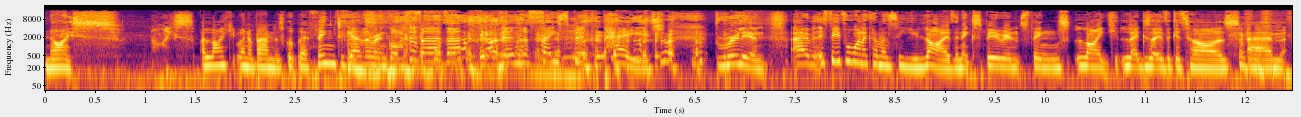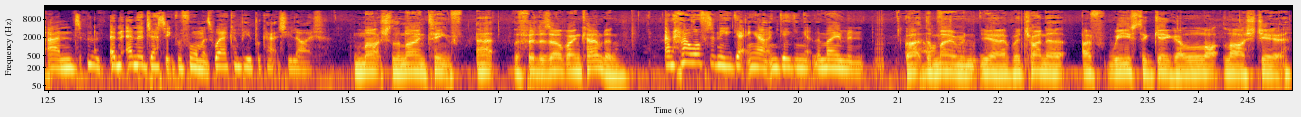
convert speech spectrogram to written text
Nice. Nice. I like it when a band has got their thing together and gone further than the Facebook page. Brilliant. Um, if people want to come and see you live and experience things like legs over guitars um, and an energetic performance, where can people catch you live? March the 19th at the Fiddler's Elbow in Camden. And how often are you getting out and gigging at the moment? Well, at the moment, yeah, we're trying to. I've, we used to gig a lot last year,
